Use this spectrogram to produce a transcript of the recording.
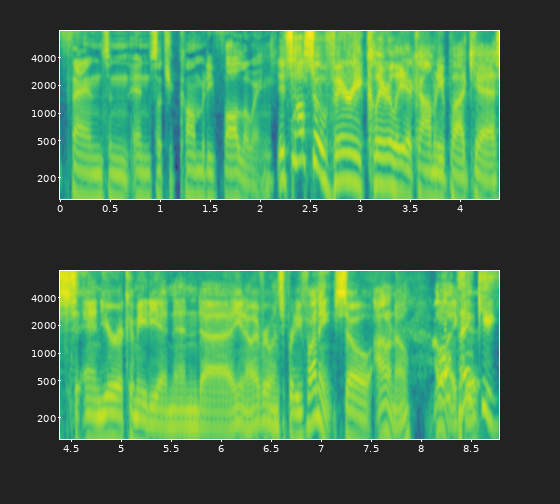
fans and, and such a comedy following. It's also very clearly a comedy podcast, and you're a comedian, and uh, you know everyone's pretty funny. So I don't know. I Oh, like thank it. you.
